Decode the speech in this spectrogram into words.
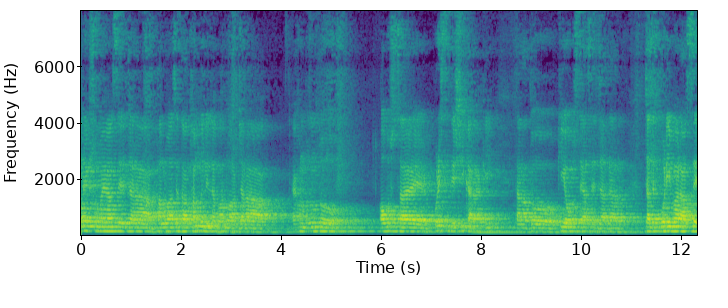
অনেক সময় আছে যারা ভালো আছে, তো আলহামদুলিল্লাহ ভালো। আর যারা এখন পর্যন্ত অবস্থায় পরিস্থিতির শিকার আর কি। তারা তো কি অবস্থায় আছে যাদের যাদের পরিবার আছে,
